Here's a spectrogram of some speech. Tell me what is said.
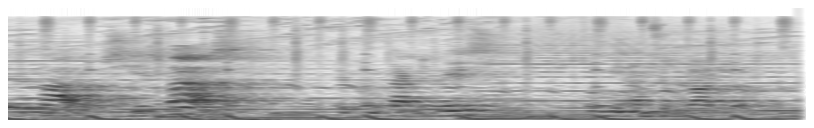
del palo. Si es más, el contacto es con mi antebrazo.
